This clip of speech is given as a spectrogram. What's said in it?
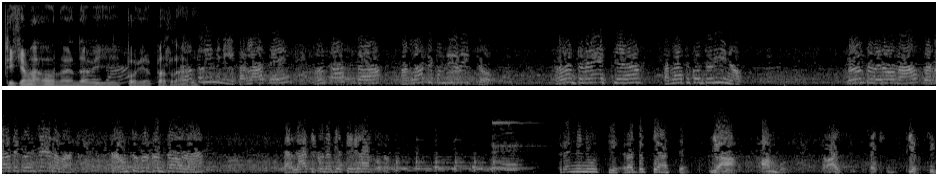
ti chiamavano e andavi poi a parlare. Parlate? Pronto? Parlate Viareggio. Pronto Venezia? Parlate con Torino. Pronto Verona? Parlate con Genova. Pronto Gorgonzola? Parlate con Abbiategrasso. Tre minuti, raddoppiate. Ja, Hamburg. 30, 46,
